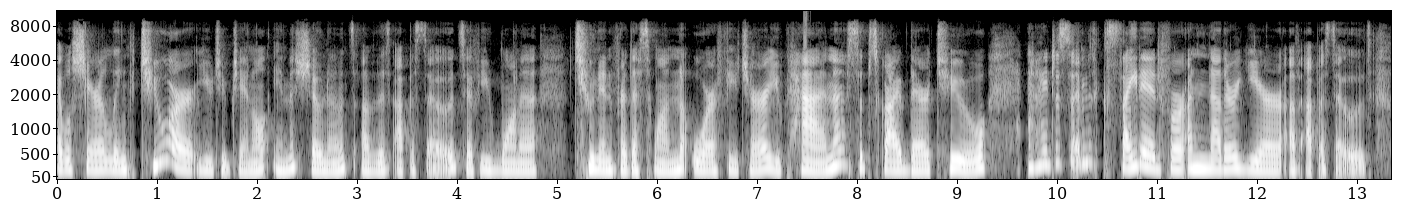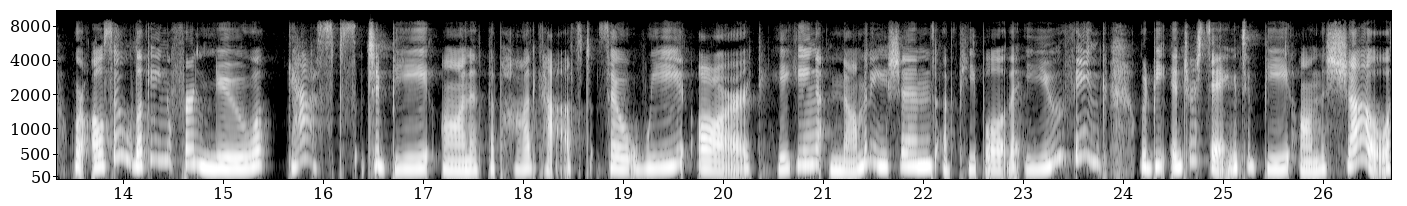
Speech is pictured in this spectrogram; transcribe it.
I will share a link to our YouTube channel in the show notes of this episode. So if you want to tune in for this one or a future, you can subscribe there too. And I just am excited for another year of episodes. We're also looking for new guests to be on the podcast. So we are taking nominations of people that you think would be interesting to be on the show.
